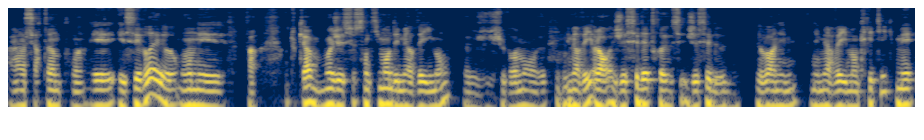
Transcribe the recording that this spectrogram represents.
à un certain point. Et, c'est vrai, on est. Enfin, en tout cas, moi j'ai ce sentiment d'émerveillement. Euh, je, suis vraiment mmh émerveillé. Alors j'essaie d'être, j'essaie de d'avoir un, émerveillement critique, mais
